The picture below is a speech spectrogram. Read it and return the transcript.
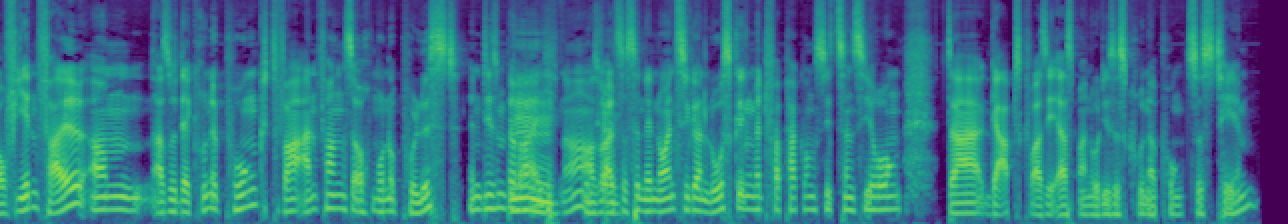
Auf jeden Fall. Ähm, also der grüne Punkt war anfangs auch Monopolist in diesem mm, Bereich. Mm, ne? Also okay. als es in den 90ern losging mit Verpackungslizenzierung, da gab es quasi erstmal nur dieses grüner Punkt-System.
